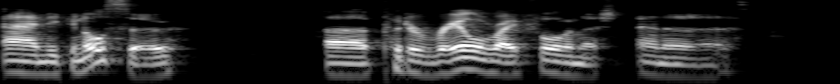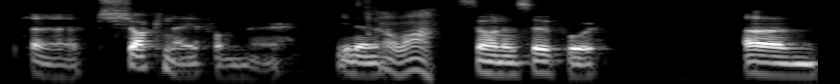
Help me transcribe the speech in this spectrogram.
and you can also uh, put a rail rifle and a and a, a shock knife on there. You know, Oh wow. so on and so forth. Um,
